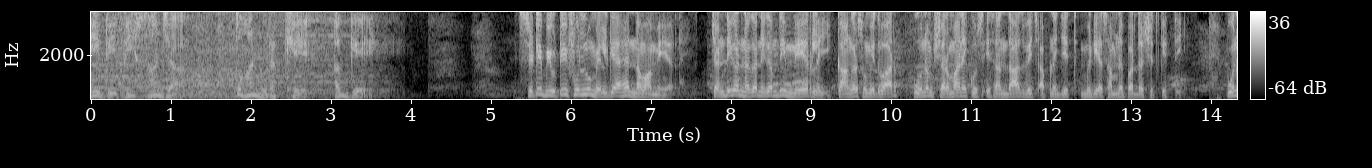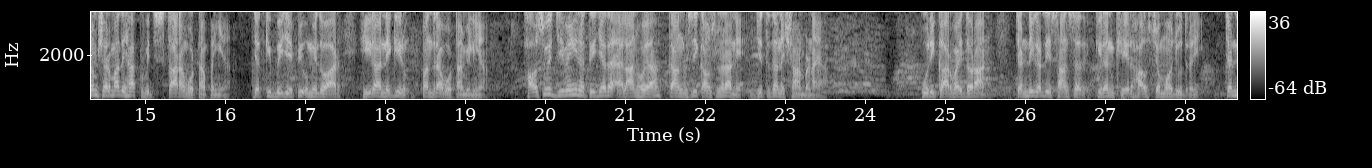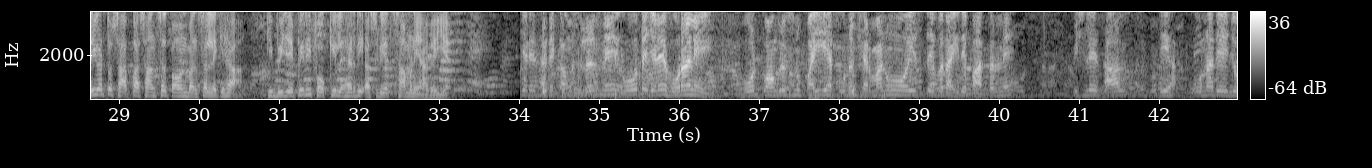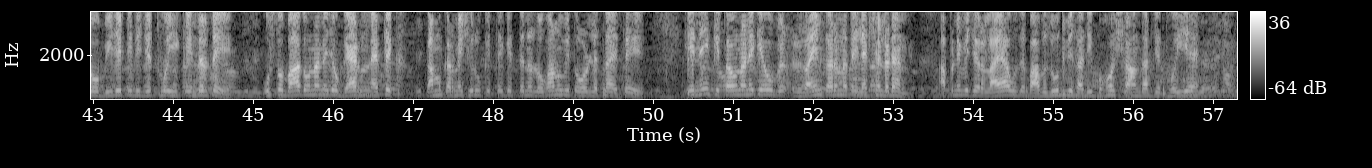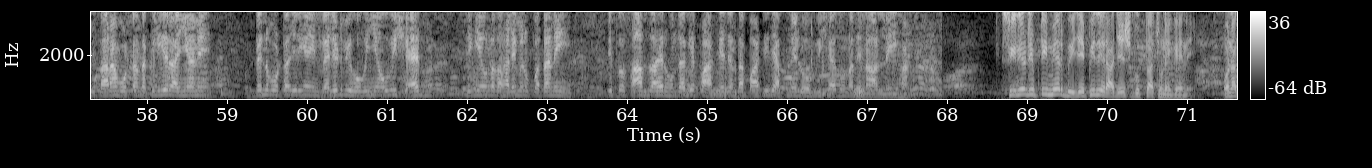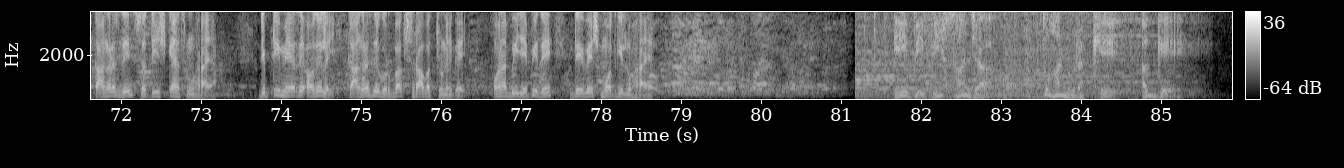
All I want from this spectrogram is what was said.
ABP ਸਾਂਝਾ, ਤੁਹਾਨੂੰ ਰੱਖੇ ਅੱਗੇ। ਸਿਟੀ ਬਿਊਟੀਫੁਲ ਨੂੰ ਮਿਲ ਗਿਆ ਹੈ ਨਵਾਂ ਮੇਅਰ। ਚੰਡੀਗੜ੍ਹ ਨਗਰ ਨਿਗਮ ਦੀ ਮੇਅਰ ਲਈ ਕਾਂਗਰਸ ਉਮੀਦਵਾਰ ਪੂਨਮ ਸ਼ਰਮਾ ਨੇ ਕੁਝ ਇਸ ਅੰਦਾਜ਼ ਵਿੱਚ ਆਪਣੀ ਜਿੱਤ ਮੀਡੀਆ ਸਾਹਮਣੇ ਪ੍ਰਦਰਸ਼ਿਤ ਕੀਤੀ। ਪੂਨਮ ਸ਼ਰਮਾ ਦੇ ਹੱਕ ਵਿੱਚ 17 ਵੋਟਾਂ ਪਈਆਂ, ਜਦਕਿ ਬੀਜੇਪੀ ਉਮੀਦਵਾਰ ਹੀਰਾ ਨੇਗੀ ਨੂੰ 15 ਵੋਟਾਂ ਮਿਲੀਆਂ। ਹਾਊਸ ਵਿੱਚ ਜਿਵੇਂ ਹੀ ਨਤੀਜਿਆਂ ਦਾ ਐਲਾਨ ਹੋਇਆ, ਕਾਂਗਰਸੀ ਕਾਉਂਸਲਰਾਂ ਨੇ ਜਿੱਤ ਦਾ ਨਿਸ਼ਾਨ ਬਣਾਇਆ। ਪੂਰੀ ਕਾਰਵਾਈ ਦੌਰਾਨ ਚੰਡੀਗੜ੍ਹ ਦੀ ਸਾਂਸਦ ਕਿਰਨ ਖੇਰ ਹਾਊਸ 'ਚ ਮੌਜੂਦ ਰਹੀ। ਚੰਡੀਗੜ੍ਹ ਤੋਂ ਸਾਬਕਾ ਸਾਂਸਦ ਪਵਨ ਬੰਸਲ ਨੇ ਕਿਹਾ ਕਿ ਬੀਜੇਪੀ ਦੀ ਫੋਕੀ ਲਹਿਰ ਦੀ ਅਸਲੀਅਤ ਸਾਹਮਣੇ ਆ ਗਈ ਹੈ। ਜਿਹੜੇ ਸਾਡੇ ਕਾਉਂਸਲਰਸ ਨੇ, ਉਹ ਤੇ ਜਿਹੜੇ ਹੋਰਾਂ ਨੇ, ਵੋਟ ਕਾਂਗਰਸ ਨੂੰ ਪਾਈ ਹੈ ਪੂਨਮ ਸ਼ਰਮਾ ਨੂੰ, ਉਹ ਇਸ ਦੇ ਵਧਾਈ ਦੇ ਪਾਤਰ ਨੇ। ਪਿਛਲੇ ਸਾਲ ਦੀ ਉਹਨਾਂ ਦੇ ਜੋ ਬੀਜੇਪੀ ਦੀ ਜਿੱਤ ਹੋਈ ਕੇਂਦਰ ਤੇ, ਉਸ ਤੋਂ ਬਾਅਦ ਉਹਨਾਂ ਨੇ ਜੋ ਗੈਰ ਨੈਤਿਕ ਕੰਮ ਕਰਨੇ ਸ਼ੁਰੂ ਕੀਤੇ ਕਿ ਤਿੰਨ ਲੋਕਾਂ ਨੂੰ ਵੀ ਤੋੜ ਲਿੱਤਾ ਇੱਥੇ। ਇਹ ਨਹੀਂ ਕੀਤਾ ਉਹਨਾਂ ਨੇ ਕਿ ਉਹ ਰਿਜ਼ਾਈਨ ਕਰਨ ਅਤੇ ਇਲੈਕਸ਼ਨ ਲੜਨ। ਆਪਣੇ ਵਿੱਚ ਰਲਾਇਆ ਉਸ ਦੇ ਬਾਵਜੂਦ ਵੀ ਸਾਡੀ ਬਹੁਤ ਸ਼ਾਨਦਾਰ ਜਿੱਤ ਹੋਈ ਹੈ। 17 ਵੋਟਾਂ ਤਾਂ ਕਲੀਅਰ ਆਈਆਂ ਨੇ। ਤਿੰਨ ਵੋਟਾਂ ਜਿਹੜੀਆਂ ਇਨਵੈਲਿਡ ਵੀ ਹੋ ਗਈਆਂ ਉਹ ਵੀ ਸ਼ਾਇਦ ਸੀਗੀਆਂ ਉਹਨਾਂ ਦਾ ਹਾਲੇ ਮੈਨੂੰ ਪਤਾ ਨਹੀਂ। ਇਸ ਤੋਂ ਸਾਫ਼ ਜ਼ਾਹਿਰ ਹੁੰਦਾ ਕਿ ਭਾਰਤੀ ਜਨਤਾ ਪਾਰਟੀ ਦੇ ਆਪਣੇ ਲੋਕ ਵੀ ਸ਼ਾਇਦ ਉਹਨਾਂ ਦੇ ਨਾਲ ਨਹੀਂ ਹਨ। ਸੀਨੀਅਰ ਡਿਪਟੀ ਮੇਅਰ ਬੀਜੇਪੀ ਦੇ ਰਾਜੇਸ਼ ਗੁਪਤਾ ਚੁਣੇ ਗਏ ਨੇ। ਉਹਨਾਂ ਕਾਂਗਰਸ ਦੇ ਸਤੀਸ਼ ਕੈਂਥ ਨੂੰ ਹਰਾਇਆ। ਡਿਪਟੀ ਮੇਅਰ ਦੇ ਅਹੁਦੇ ਲਈ ਕਾਂਗਰਸ ਦੇ ਗੁਰਬਖਸ਼ ਰਾਵਤ ਚੁਣੇ ਗਏ। ਉਹਨਾਂ ਬੀਜੇਪੀ ਦੇ ਦੇਵੇਸ਼ ਮੋਦਗਿਲ ਨੂੰ ਹਰਾਇਆ ABP ਸਾਂਝਾ। ਤੁਹਾਨੂੰ ਰੱਖੇ ਅੱਗੇ।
